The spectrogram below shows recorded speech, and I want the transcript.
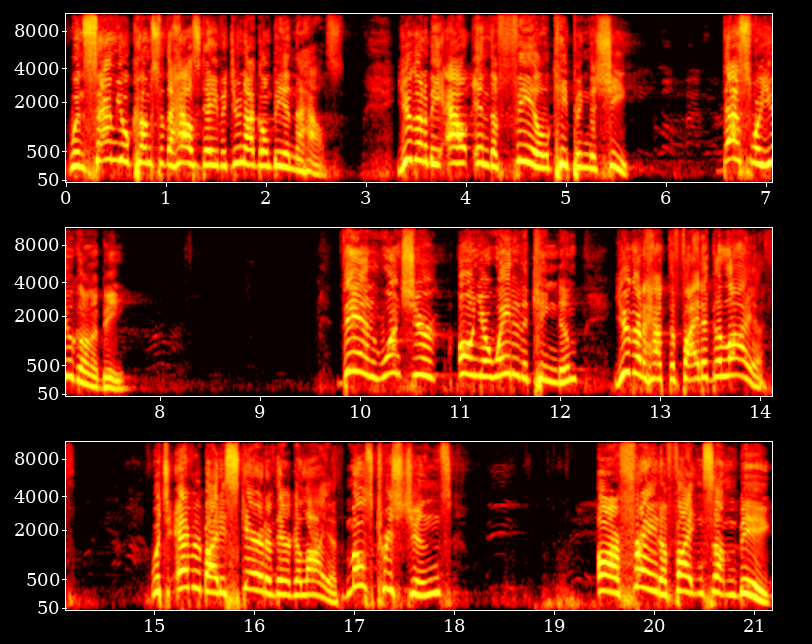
When Samuel comes to the house, David, you're not going to be in the house. You're going to be out in the field keeping the sheep. That's where you're going to be. Then, once you're on your way to the kingdom, you're going to have to fight a Goliath, which everybody's scared of their Goliath. Most Christians are afraid of fighting something big.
